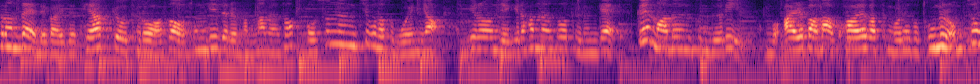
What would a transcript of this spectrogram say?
그런데 내가 이제 대학교 들어와서 동기들을 만나면서 어, 수능 치고 나서 뭐 했냐 이런 얘기를 하면서 들은 게 꽤 많은 분들이 뭐 알바나 과외 같은 걸 해서 돈을 엄청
